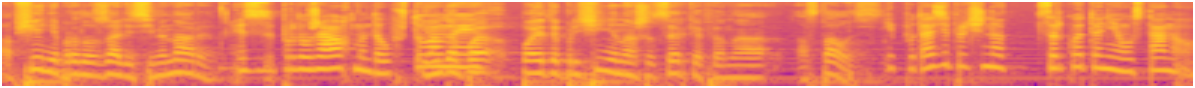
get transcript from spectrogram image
общение продолжали, семинары. и продължавахме да И общуваме. по, по этой причине наша церковь, она осталась. И по тази причина църквата ни е останала.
